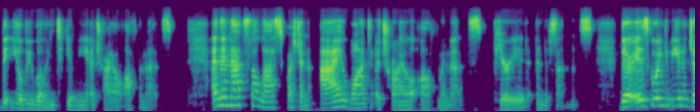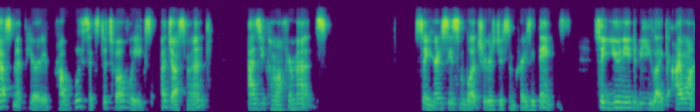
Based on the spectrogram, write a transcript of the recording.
that you'll be willing to give me a trial off the meds. And then that's the last question. I want a trial off my meds, period, end of sentence. There is going to be an adjustment period, probably six to 12 weeks adjustment as you come off your meds. So you're going to see some blood sugars do some crazy things. So you need to be like, I want,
